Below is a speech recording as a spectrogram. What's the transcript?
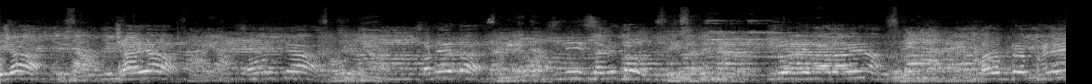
उषा छाया। सौज्ञा। श्री सवितो। सूर्यनारायण। परब्रह्मणे।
